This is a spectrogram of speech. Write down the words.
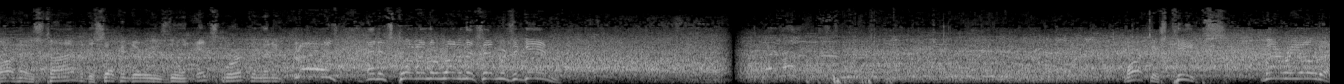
Has time, but the secondary is doing its work, and then he throws, and it's caught on the run, and that's Edwards again. Marcus keeps. Mariota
